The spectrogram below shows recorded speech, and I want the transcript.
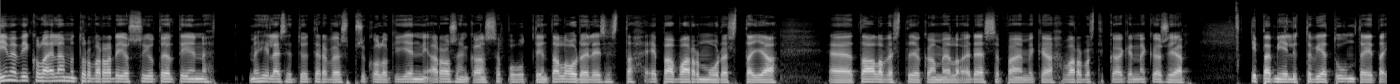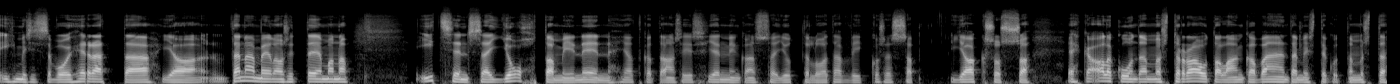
Viime viikolla Elämänturvaradiossa juteltiin mehiläisen työterveyspsykologi Jenni Arosen kanssa. Puhuttiin taloudellisesta epävarmuudesta ja talvesta, joka meillä on edessäpäin, mikä varmasti kaiken näköisiä epämiellyttäviä tunteita ihmisissä voi herättää. Ja tänään meillä on sitten teemana itsensä johtaminen. Jatkataan siis Jennin kanssa juttelua tämän viikkoisessa jaksossa. Ehkä alkuun tämmöistä rautalanka vääntämistä, kun tämmöistä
